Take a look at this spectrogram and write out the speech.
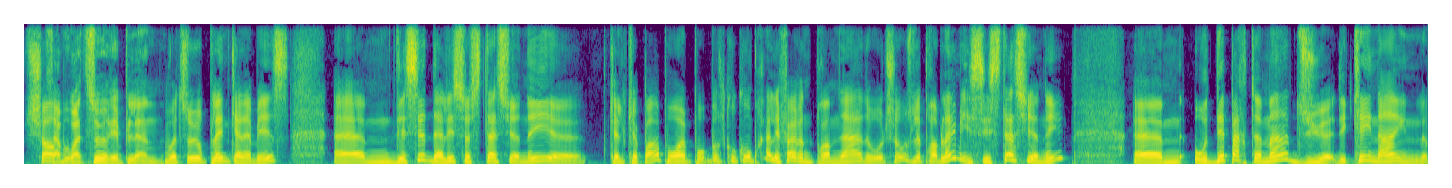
Sa voiture est pleine. voiture pleine de cannabis, euh, décide d'aller se stationner euh, quelque part pour, pour, pour- je comprends, aller faire une promenade ou autre chose. Le problème, il s'est stationné euh, au département du, des canines,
